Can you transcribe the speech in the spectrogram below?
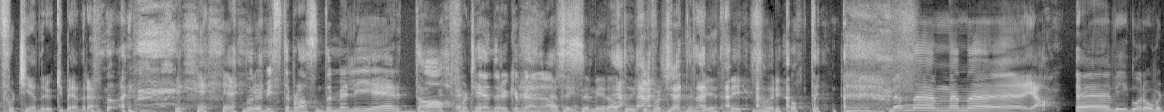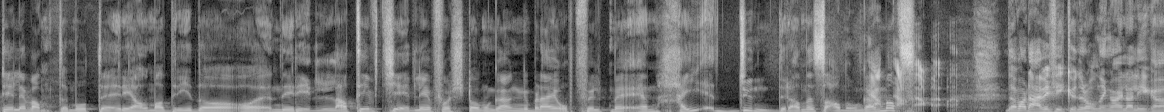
fortjener du ikke bedre. Når du mister plassen til Melier, da fortjener du ikke bedre. Jeg tenkte mer at du ikke fortjente bedre i forhold til Men, eh, men eh, ja. Eh, Vi går over til Levante mot Real Madrid, og, og en relativt kjedelig førsteomgang ble oppfylt med en heidundrende annenomgang, Mats. Ja, ja, ja. Det var der vi fikk underholdninga i La Liga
